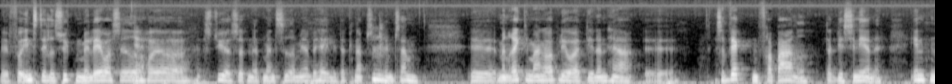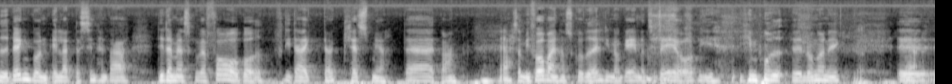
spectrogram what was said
Øh, få indstillet cyklen med lavere sæder Ja. ja. og højere styr, sådan at man sidder mere behageligt og knap så Mm. klemt sammen. Øh, men rigtig mange oplever, at det er den her, øh, altså vægten fra barnet, der bliver generende. Enten ned i bækkenbunden, eller at der simpelthen bare, det der med at skal være foroverbøjet, fordi der er ikke, der er ikke plads mere. Der er et barn, Ja. som i forvejen har skubbet alle dine organer tilbage og op i, imod øh, lungerne. Ikke? Ja. Øh,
